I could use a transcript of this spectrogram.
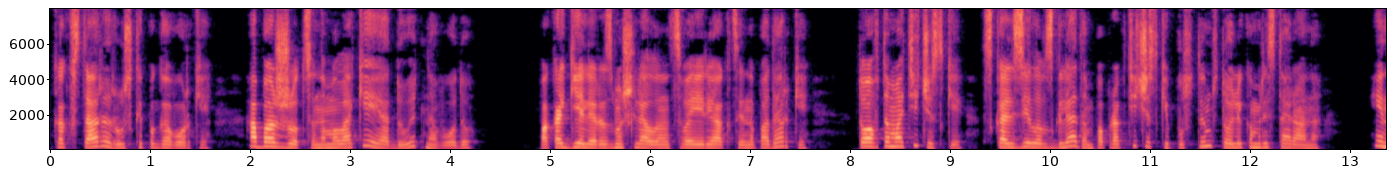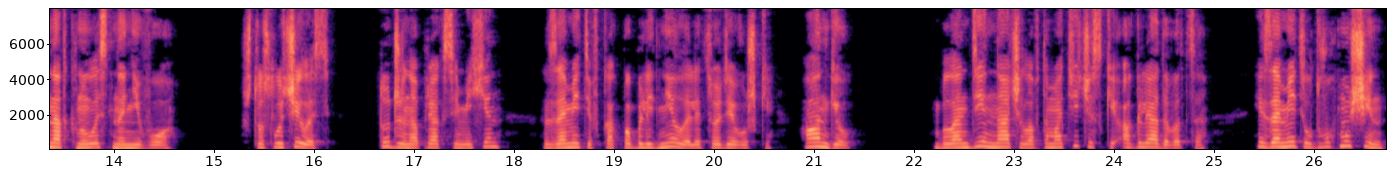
как в старой русской поговорке «обожжется на молоке и одует на воду». Пока Геля размышляла над своей реакцией на подарки, то автоматически скользила взглядом по практически пустым столикам ресторана и наткнулась на него. «Что случилось?» Тут же напрягся Михен, заметив, как побледнело лицо девушки. «Ангел!» Блондин начал автоматически оглядываться и заметил двух мужчин,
